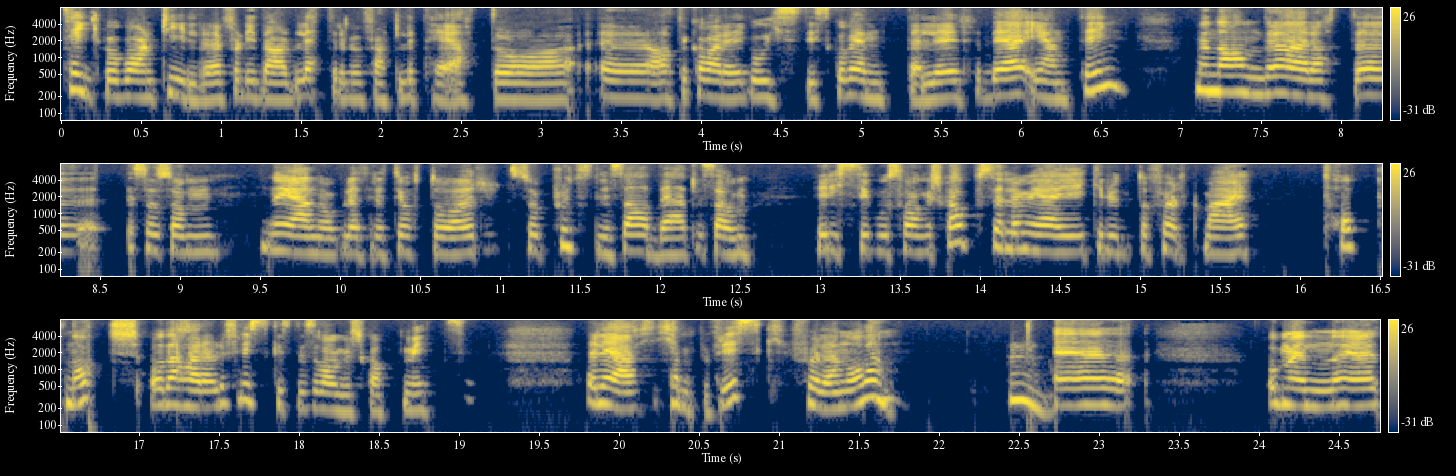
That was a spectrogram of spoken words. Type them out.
tenke på barn tidligere fordi da er det lettere med fertilitet. Og eh, at det kan være egoistisk å vente eller Det er én ting. Men det andre er at eh, sånn som når jeg nå ble 38 år, så plutselig så hadde jeg et liksom, risikosvangerskap, selv om jeg gikk rundt og følte meg top notch. Og det her er det friskeste svangerskapet mitt. Eller jeg er kjempefrisk, føler jeg nå, da. Mm. Eh, og men når jeg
